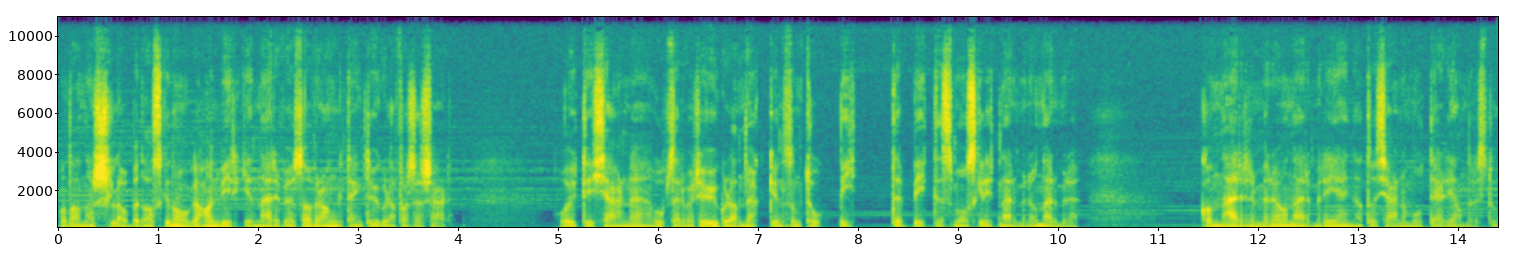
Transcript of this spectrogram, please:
Og denne slabbedasken Åge, han virker nervøs og vrang, tenkte ugla for seg sjæl. Og ute i tjernet observerte ugla nøkken som tok bitte, bitte små skritt nærmere og nærmere kom nærmere og nærmere igjen av tjernet mot der de andre sto.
